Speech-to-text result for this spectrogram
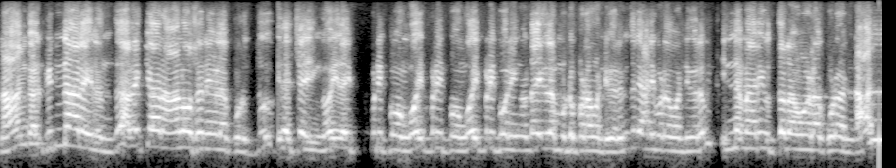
நாங்கள் பின்னால இருந்து அவைக்கான ஆலோசனைகளை கொடுத்து இதை செய்யுங்கோ. இதை இப்படி போங்கோ இப்படி போங்கோ இப்படி போறீங்கன்னா இதுல முட்டுப்பட வேண்டி வரும் இதுல அடிபட வேண்டி வரும். இந்த மாதிரி உத்தரவுகளை கூட என்றால்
